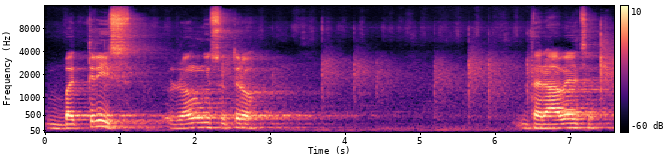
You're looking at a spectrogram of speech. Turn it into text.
બત્રીસ રંગસૂત્ર ધરાવે છે.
